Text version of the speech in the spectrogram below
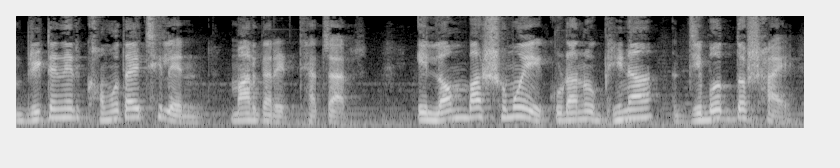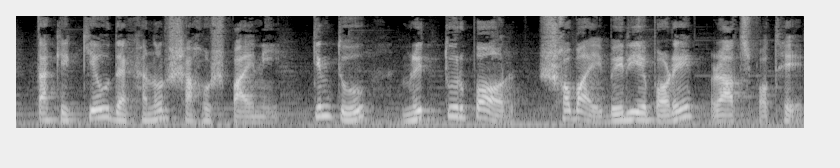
ব্রিটেনের ক্ষমতায় ছিলেন মার্গারেট থ্যাচার। এই লম্বা সময়ে কুড়ানো ঘৃণা জীবদ্দশায় তাকে কেউ দেখানোর সাহস পায়নি। কিন্তু মৃত্যুর পর সবাই বেরিয়ে পড়ে রাজপথে।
